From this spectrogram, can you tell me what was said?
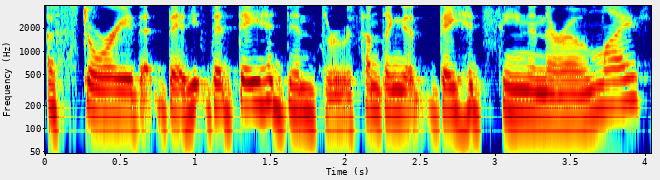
a story that they, that they had been through, something that they had seen in their own life.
